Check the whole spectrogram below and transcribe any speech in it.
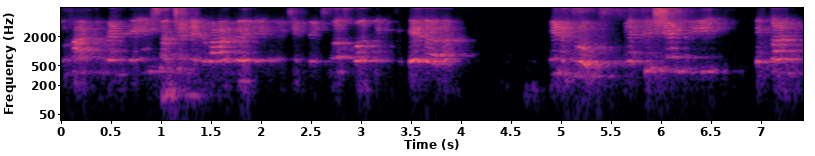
you have to maintain such an environment in which individuals working together in groups efficiently तो है.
